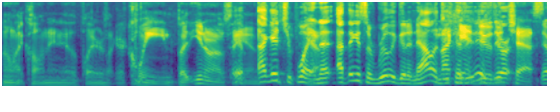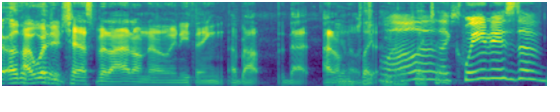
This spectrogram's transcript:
I don't like calling any of the players like a queen, but you know what I'm saying. I get your point, and I I think it's a really good analogy. And I 'cause can't it is. do There the are- chess. there are other I would do chess, but I don't know anything about that. I don't know. play- chess. you don't play Well, the queen is the.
